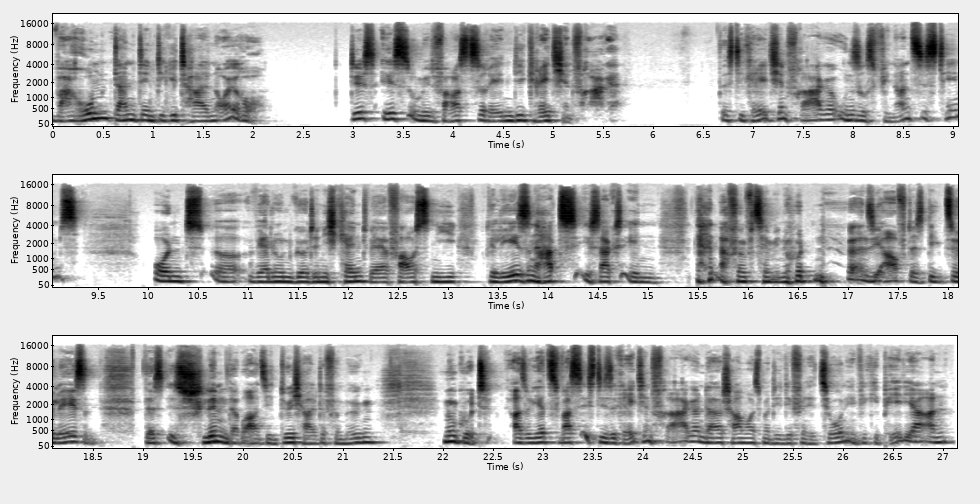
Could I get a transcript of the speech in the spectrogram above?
Warum dann den digitalen Euro? Das ist, um mit Faust zu reden, die Gretchenfrage. Das ist die Gretchenfrage unseres Finanzsystems. Und äh, wer nun Goethe nicht kennt, wer Faust nie gelesen hat, ich sage es Ihnen, nach 15 Minuten hören Sie auf, das Ding zu lesen. Das ist schlimm, da brauchen Sie Durchhaltevermögen. Nun gut, also jetzt, was ist diese Gretchenfrage? Und da schauen wir uns mal die Definition in Wikipedia an.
